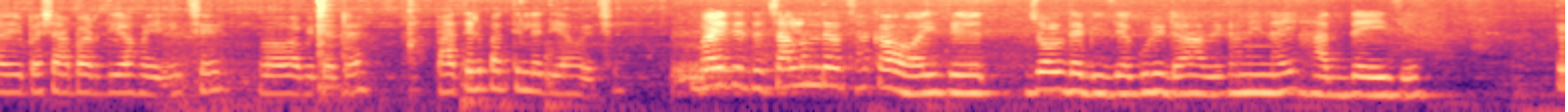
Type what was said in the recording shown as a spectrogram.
আর এর পাশে আবার দেওয়া হয়ে গেছে বাবা পিঠাটা। ভাতের পাতিলে দেওয়া হয়েছে। বাড়িতে তো চালন দেওয়া থাকা হয় যে জল দিয়ে ভিজে গুড়িটা আর এখানে নাই হাত দেয় এই যে। তো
